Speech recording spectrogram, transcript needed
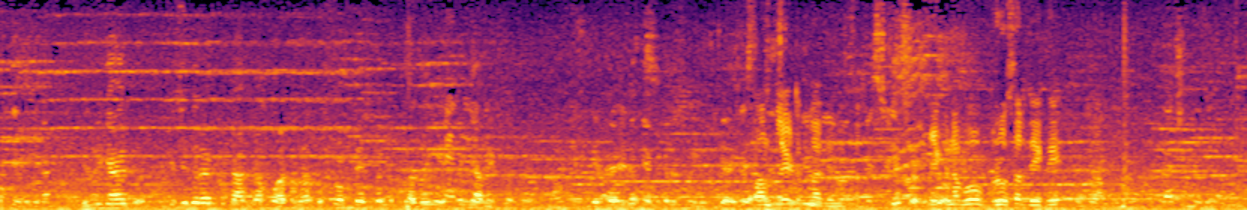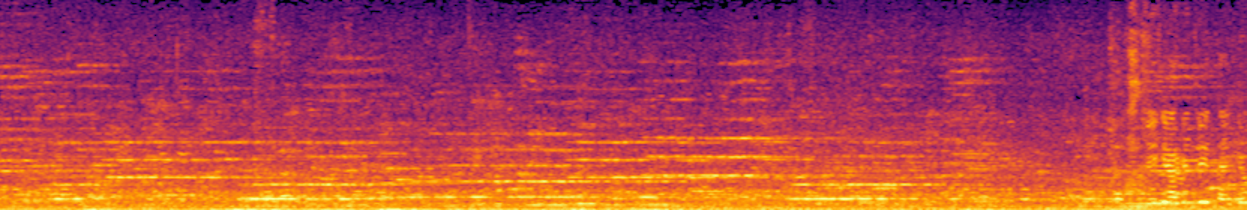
ओके इसमें क्या है किसी तरह की चार कप वाटर है उसको हम टेस्ट करके बता देंगे इसमें क्या मिक्स करते हैं। ये थोड़ी सा केमिकल इसमें यूज़ किया गया पम्पलेट अपना दे दो सब Yes, sir. एक ना वो ब्रोसर देखे। ठीक है Arvind ji thank you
